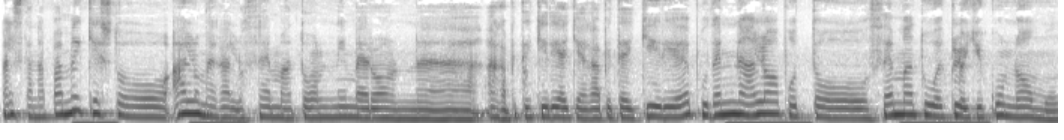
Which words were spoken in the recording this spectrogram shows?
Μάλιστα, να πάμε και στο άλλο μεγάλο θέμα των ημερών, ε, αγαπητή κυρία και αγαπητέ κύριε, που δεν είναι άλλο από το θέμα του εκλογικού νόμου.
